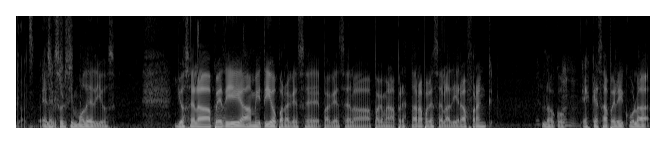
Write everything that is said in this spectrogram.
God's El exorcismo de Dios. Yo se la pedí a mi tío para que se para que se la para que me la prestara para que se la diera a Frank. Loco, es que esa película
